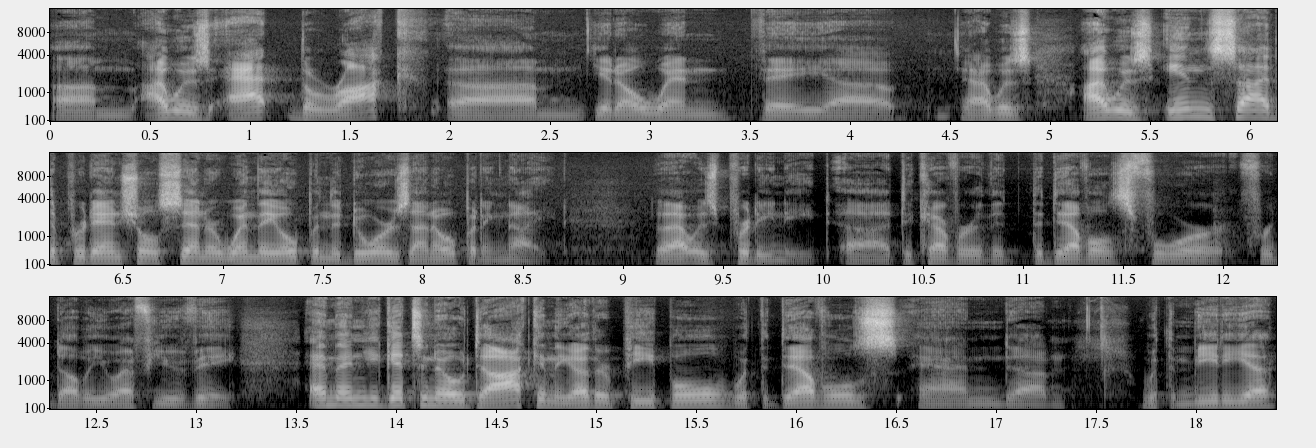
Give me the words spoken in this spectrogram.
um, I was at the Rock, um, you know, when they uh, I was I was inside the Prudential Center when they opened the doors on opening night. So that was pretty neat uh, to cover the, the Devils for for WFUV. And then you get to know Doc and the other people with the Devils and um, with the media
